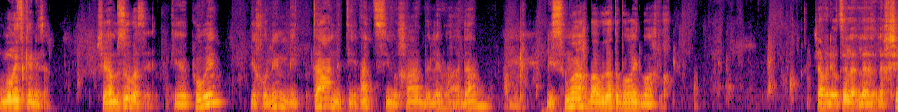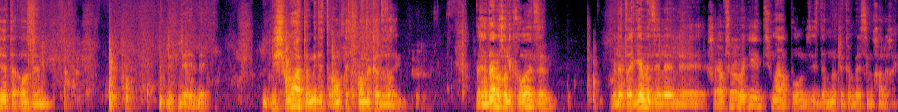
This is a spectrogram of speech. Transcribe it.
מוריס קניזה, שרמזו בזה, כי בפורים יכולים ליטע נטיעת שמחה בלב האדם לשמוח בעבודת הבורא יתברך וכו'. עכשיו אני רוצה להכשיר את האוזן, לשמוע תמיד את עומק הדברים. הרי אדם יכול לקרוא את זה ולתרגם את זה לחייו שלו ולהגיד, שמע, פורים זה הזדמנות לקבל שמחה לחיים.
